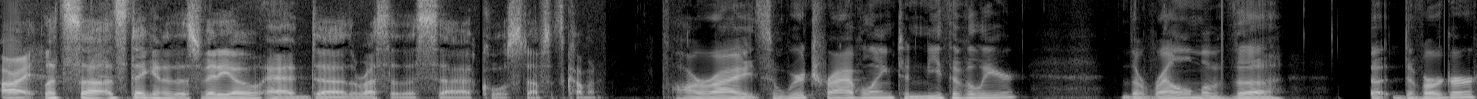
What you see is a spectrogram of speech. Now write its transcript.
All right, let's uh, let's dig into this video and uh, the rest of this uh, cool stuff that's coming. All right, so we're traveling to Nidavellir, the realm of the uh, Duergar.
